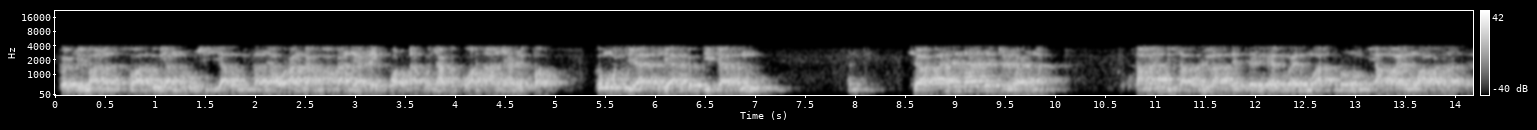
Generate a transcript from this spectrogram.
bagaimana sesuatu yang krusial, misalnya orang nggak makan ya repot, nggak punya kekuasaan ya repot. Kemudian dianggap tidak penting. Jawabannya saya sederhana. Sama bisa berlatih dari ilmu-ilmu astronomi. Atau ilmu apa saja.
